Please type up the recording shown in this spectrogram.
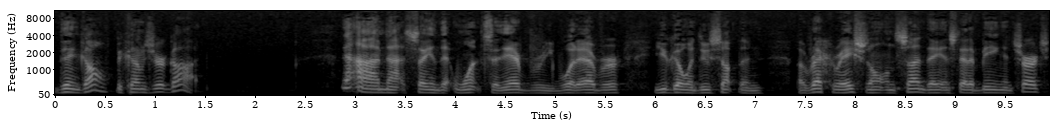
then golf becomes your God. Now, I'm not saying that once in every whatever you go and do something uh, recreational on Sunday instead of being in church.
